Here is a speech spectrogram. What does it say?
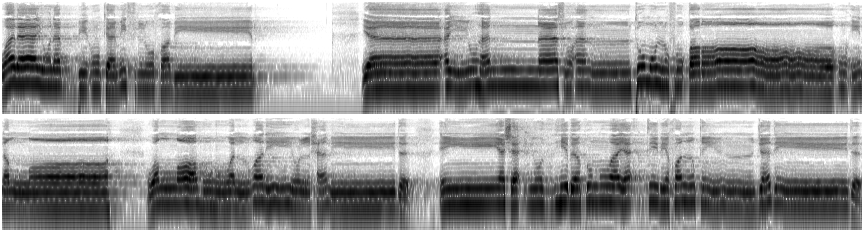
ولا ينبئك مثل خبير. يا أيها الناس أنتم الفقراء إلى الله والله هو الغني الحميد. إن يشأ يذهبكم ويات بخلق جديد.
